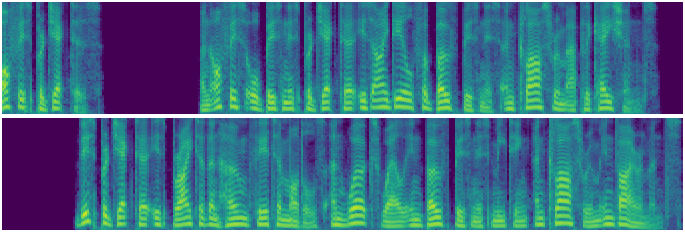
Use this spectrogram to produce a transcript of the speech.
Office projectors. An office or business projector is ideal for both business and classroom applications. This projector is brighter than home theater models and works well in both business meeting and classroom environments.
